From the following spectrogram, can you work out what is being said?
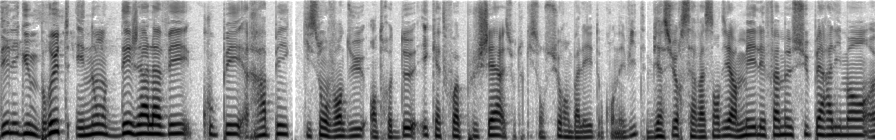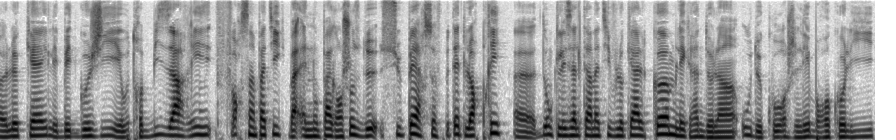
Des légumes bruts et non déjà lavés, coupés, râpés, qui sont vendus entre 2 et 4 fois plus cher et surtout qui sont suremballés, donc on évite. Bien sûr, ça va sans dire, mais les fameux super aliments, euh, le kale, les baies de goji et autres bizarreries fort sympathiques, bah, elles n'ont pas grand chose de super, sauf peut-être leur prix. Euh, donc les alternatives locales comme les graines de lin ou de courge, les brocolis,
